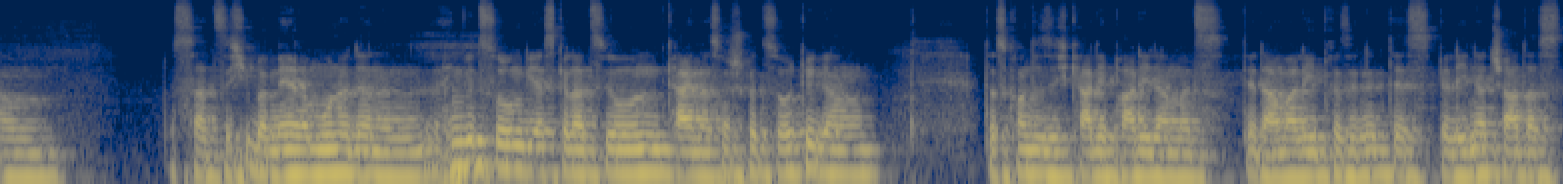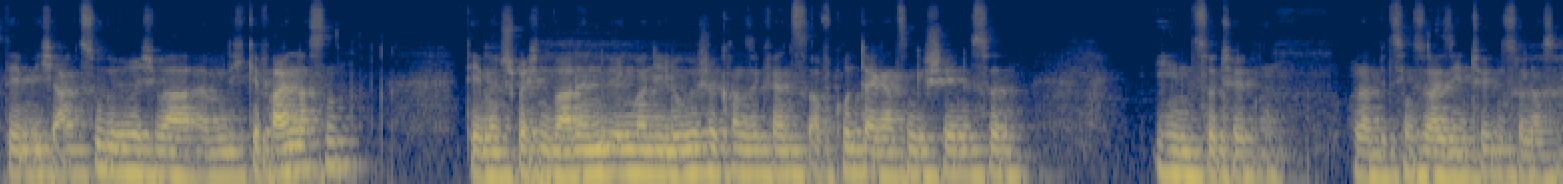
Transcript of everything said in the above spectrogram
ähm, das hat sich über mehrere Monate dann hingezogen, die Eskalation. Keiner ist einen Schritt zurückgegangen. Das konnte sich Kadi Padi damals, der damalige Präsident des Berliner Charters, dem ich zugehörig war, ähm, nicht gefallen lassen. Dementsprechend war dann irgendwann die logische Konsequenz, aufgrund der ganzen Geschehnisse, ihn zu töten oder beziehungsweise ihn töten zu lassen.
